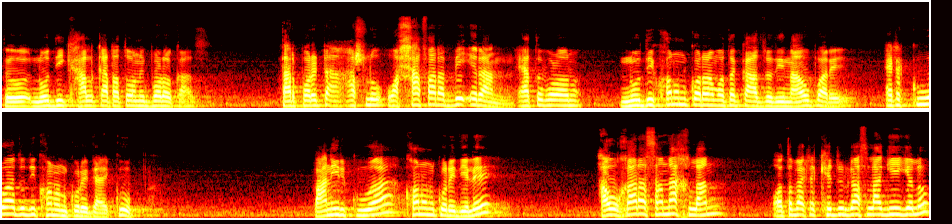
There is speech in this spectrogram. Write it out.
তো নদী খাল কাটা তো অনেক বড় কাজ। তারপরেটা আসলো, ও হাফারা বে এরান এত বড় নদী খনন করার মতো কাজ যদি নাও পারে, একটা কুয়া যদি খনন করে দেয়, কূপ। পানির কুয়া খনন করে দিলে, আও গারাসা নাখলান, অথবা একটা খেজুর গাছ লাগিয়ে গেল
